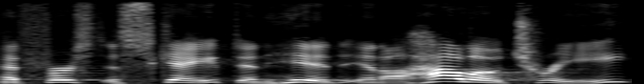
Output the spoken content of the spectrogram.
at first escaped and hid in a hollow tree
